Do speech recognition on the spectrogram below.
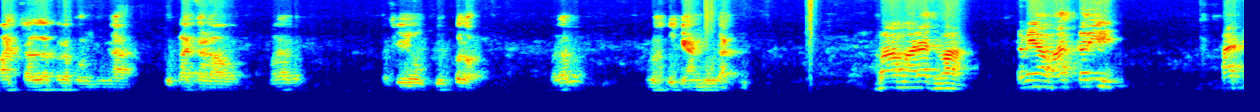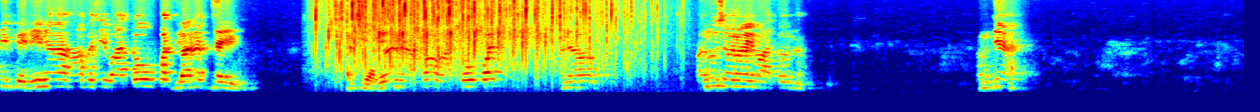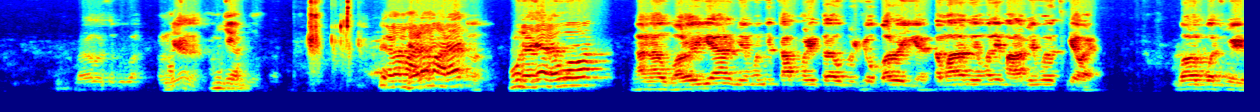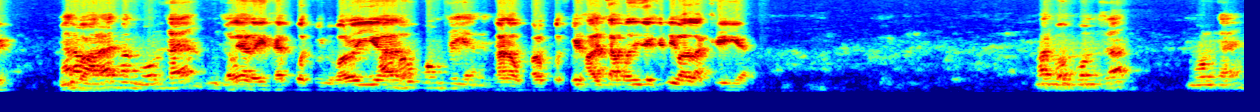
પાંચ ચાલના કરો પંખુના ચોખા ચડાવો બરાબર? પછી એનો ઉપયોગ કરો. બરાબર? વસ્તુ ધ્યાન બહુ રાખવું. વાહ મહારાજ, વાહ. તમે આ વાત કરી, આજની પેઢીના આ બધી વાતો ઉપર ધ્યાન જ જઈ ધ્યાન રાખવા વાતો ઉપર અને અનુસરો એ વાતોને. સમજ્યા? બરાબર સમજ્યા સમજ્યા સમજ્યા. મહારાજ હું. રજા લઉં હવે? ના ના ઊભા રહી ગયા મહેમાનને ચા પાણી કરાવવું પડશે ઊભા રહી ગયા. તમારા મહેમાન એ મારા મહેમાન જ કહેવાય. બરોબર પાંચ મિનિટ ના ના ના ના કેટલી વાર લાગશે યાર મારે બહુ કોમ છે મોડું થાય.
